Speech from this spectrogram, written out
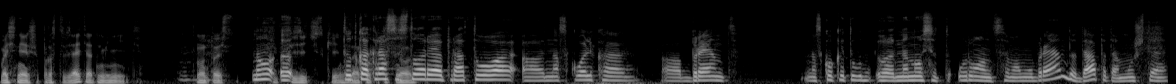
мощнейший просто взять и отменить. Ну, то есть ну, э, физически. Тут знаю, как, как раз история про то, а, насколько а, бренд, насколько это наносит урон самому бренду, да, потому что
